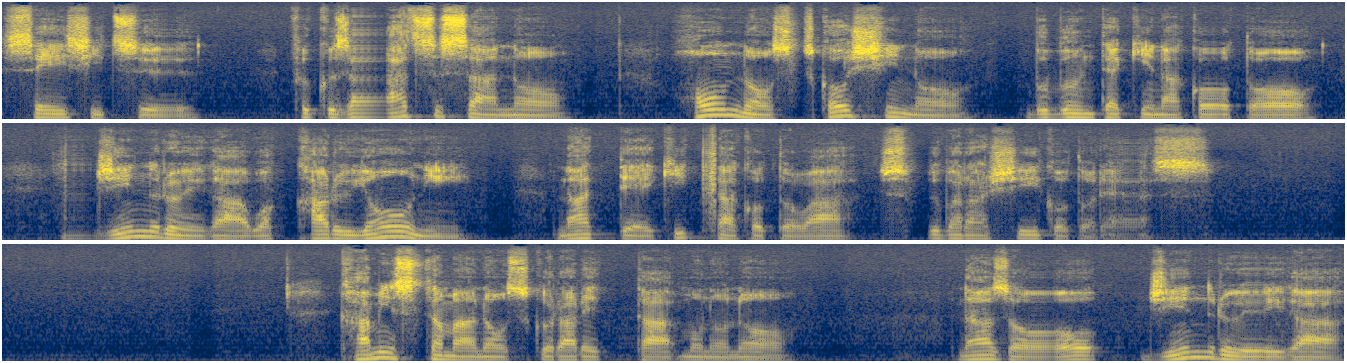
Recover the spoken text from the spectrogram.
性質、複雑さのほんの少しの部分的なことを人類が分かるようになってきたことは素晴らしいことです。神様の作られたものの謎を人類が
